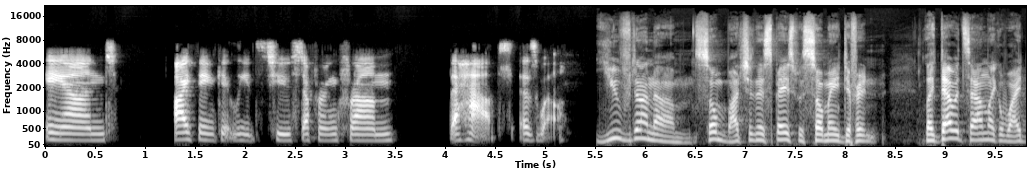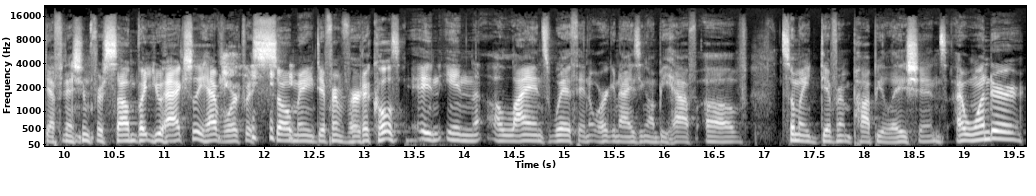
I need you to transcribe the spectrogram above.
And I think it leads to suffering from the haves as well. You've done um, so much in this space with so many different like that would sound like a wide definition for some, but you actually have worked with so many different verticals in, in alliance with and organizing on behalf of so many different populations. I wonder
